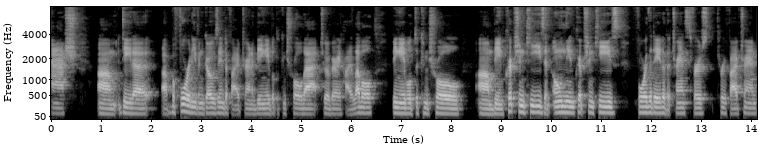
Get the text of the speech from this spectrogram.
hash um, data uh, before it even goes into Fivetran and being able to control that to a very high level, being able to control um, the encryption keys and own the encryption keys for the data that transfers through Fivetran.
